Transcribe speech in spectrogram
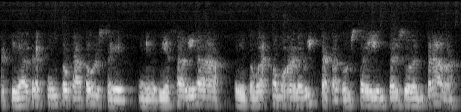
actividad de 3.14, 10 eh, salidas eh, todas como relevista, 14 y un tercio de entrada.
